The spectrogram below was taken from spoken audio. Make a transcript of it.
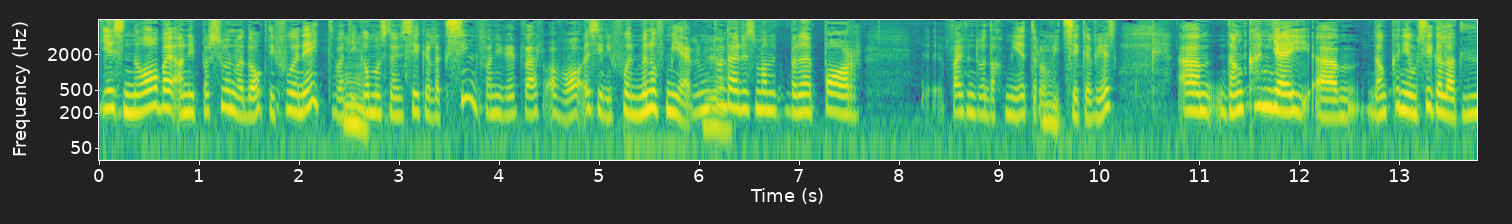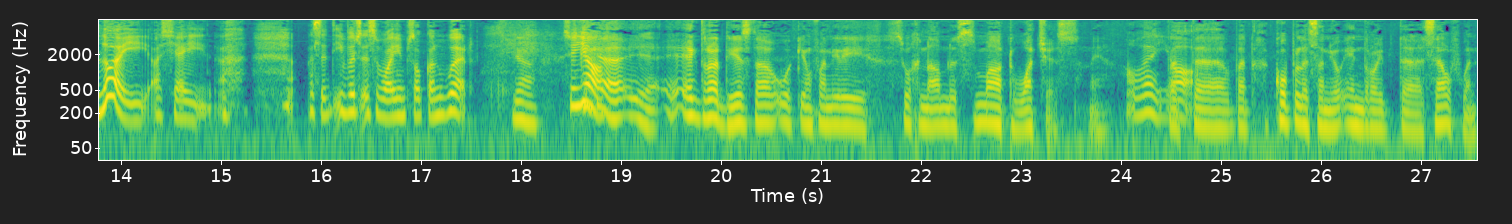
jy's naby aan die persoon wat dalk die foon het, want jy Mm. kan mos nou sekerlik sien van die webwerf af waar is hierdie foon min of meer. Jy moet Ja. onthou dis maar net binne 'n paar 25 meter of Mm. iets seker wees. Ehm um, dan kan jy ehm um, dan kan jy hom seker laat lui as jy as dit iewers is waar jy hom sal kan hoor. Ja. So ja, uh, ja, ek dra deesdae ook een van hierdie sogenaamde smartwatches, nee. o ja. Wat uh, wat gekoppel is aan jou Android uh, selfoon.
